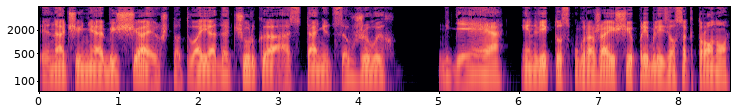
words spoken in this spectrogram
иначе не обещаю, что твоя дочурка останется в живых». «Где?» Инвиктус угрожающе приблизился к трону.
